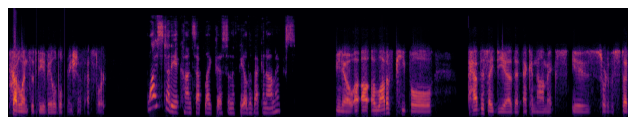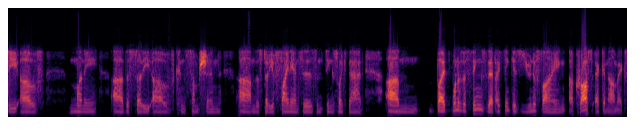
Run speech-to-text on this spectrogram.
prevalence of the available information of that sort. Why study a concept like this in the field of economics? You know, a, a lot of people have this idea that economics is sort of the study of money, uh, the study of consumption, um, the study of finances, and things like that. Um, but one of the things that I think is unifying across economics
